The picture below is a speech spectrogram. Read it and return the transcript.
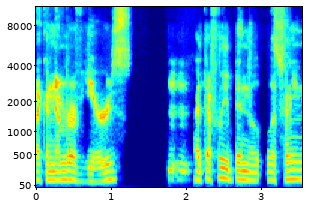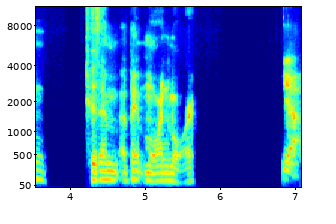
like a number of years. hmm I've definitely been listening to them a bit more and more. Yeah.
